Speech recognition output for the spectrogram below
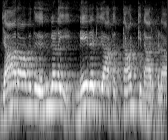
யாராவது எங்களை நேரடியாக தாக்கினார்களா?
